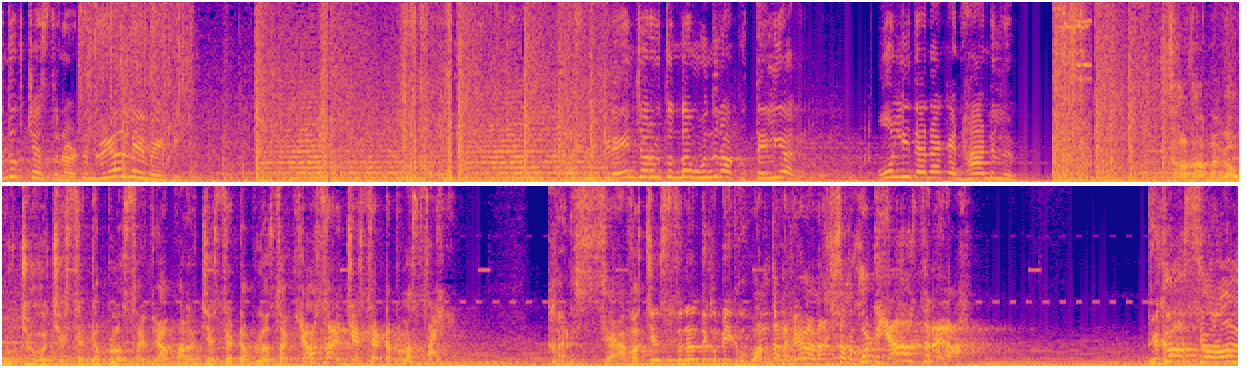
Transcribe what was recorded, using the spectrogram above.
ఎందుకు చేస్తున్నాడు? రియల్ నేమ్ ఏంటి? ఇక్కడ ఏం జరుగుతుందో ముందు నాకు తెలియాలి. Only then I can handle him సాధారణంగా ఉద్యోగం చేస్తే డబ్బులు వస్తాయి వ్యాపారం చేస్తే డబ్బులు వస్తాయి వ్యవసాయం చేస్తే డబ్బులు వస్తాయి. కానీ సేవ చేస్తున్నందుకు మీకు వందల వేల లక్షల కోట్లు ఏ వస్తున్నాయిరా బికాస్ యూర్ ఆల్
